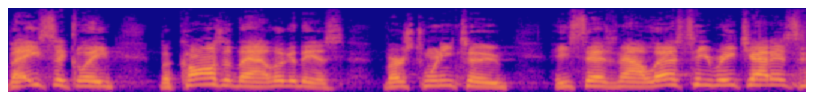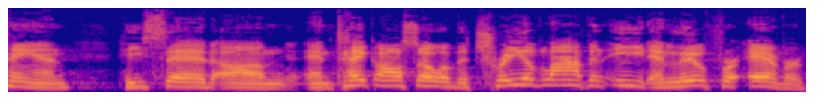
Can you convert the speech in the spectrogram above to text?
basically, because of that, look at this verse 22, he says, Now, lest he reach out his hand, he said, um, and take also of the tree of life and eat and live forever.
